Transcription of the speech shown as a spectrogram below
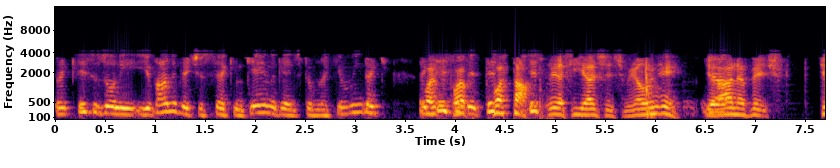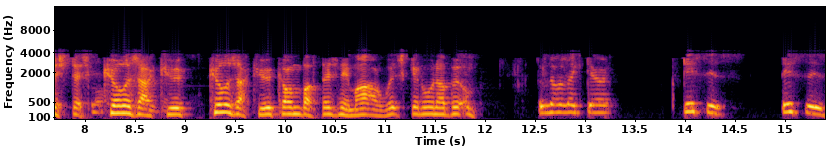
like this is only Juranovic's second game against him. Like you I mean, like like What, this what, is this, what a this, player he is as well, isn't he? Yeah. Juranovic, just as cool as a cu- cool as a cucumber. Doesn't matter what's going on about him. You know, like they're this is this is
